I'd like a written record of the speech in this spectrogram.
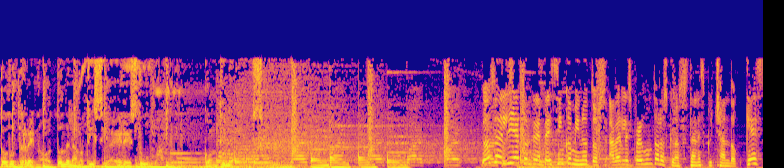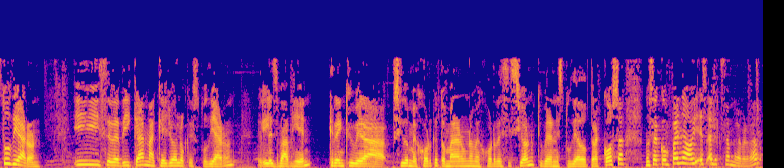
todo terreno, donde la noticia eres tú. Continuamos. 12 del día con 35 minutos. A ver, les pregunto a los que nos están escuchando, ¿qué estudiaron? ¿Y se dedican a aquello a lo que estudiaron? ¿Les va bien? ¿Creen que hubiera sido mejor que tomaran una mejor decisión, que hubieran estudiado otra cosa? Nos acompaña hoy, es Alexandra, ¿verdad?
